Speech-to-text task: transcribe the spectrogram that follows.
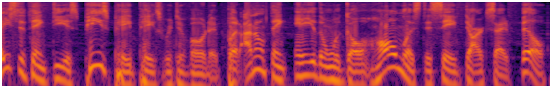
I used to think DSP's paid pigs were devoted, but I don't think any of them would go homeless to save DarksydePhil.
